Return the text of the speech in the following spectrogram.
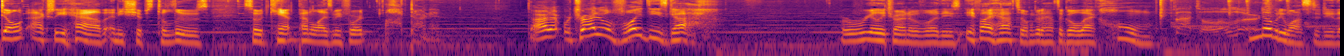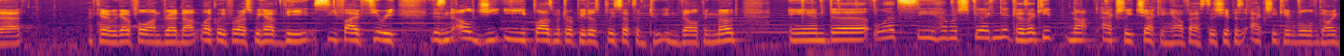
don't actually have any ships to lose, so it can't penalize me for it. Oh, darn it. Darn it, we're trying to avoid these guys. We're really trying to avoid these. If I have to, I'm going to have to go back home. Nobody wants to do that. Okay, we got a full-on Dreadnought. Luckily for us, we have the C5 Fury. It is an LGE plasma torpedoes. Please set them to enveloping mode. And uh, let's see how much speed I can get, because I keep not actually checking how fast this ship is actually capable of going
